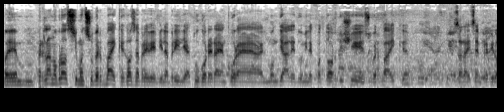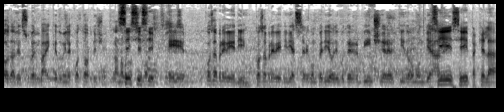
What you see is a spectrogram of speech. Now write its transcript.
Ehm, per l'anno prossimo in Superbike cosa prevedi? La Priglia, tu correrai ancora il Mondiale 2014 Superbike? Sarai sempre pilota del Superbike 2014 l'anno Sì, prossimo? sì, sì, E sì, sì. cosa prevedi? Cosa prevedi di essere competitivo, di poter vincere il titolo mondiale? Sì, sì, perché la,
